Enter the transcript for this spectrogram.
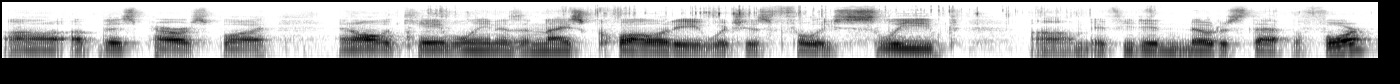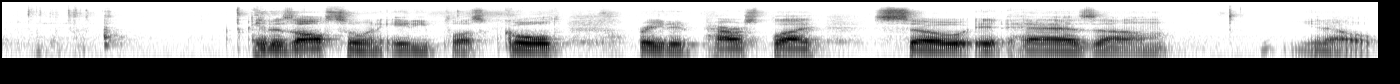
uh, this power supply, and all the cabling is a nice quality, which is fully sleeved. Um, if you didn't notice that before. It is also an 80 plus gold rated power supply, so it has, um, you know,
